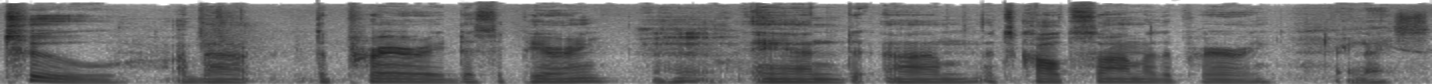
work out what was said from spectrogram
two about the prairie disappearing. Mm -hmm. And um, it's called Psalm of the Prairie. Very nice.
